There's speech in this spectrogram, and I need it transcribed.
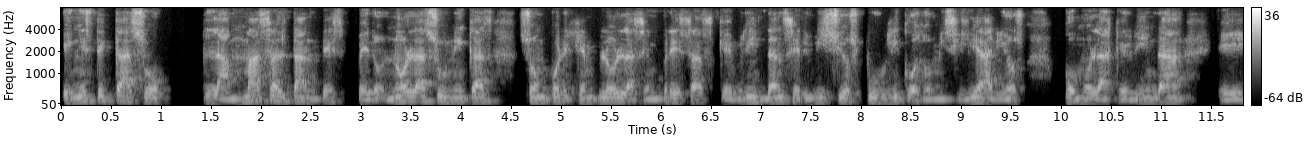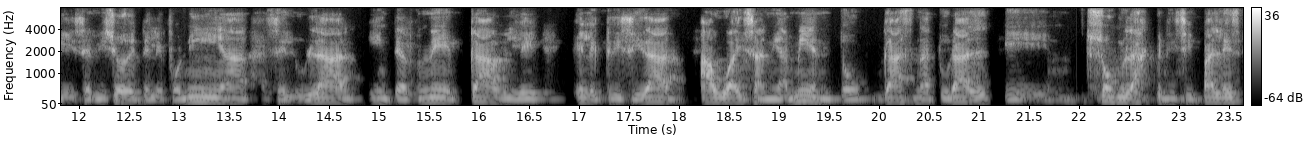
En este caso, las más saltantes, pero no las únicas, son, por ejemplo, las empresas que brindan servicios públicos domiciliarios, como las que brindan eh, servicio de telefonía, celular, internet, cable, electricidad, agua y saneamiento, gas natural, eh, son las principales,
